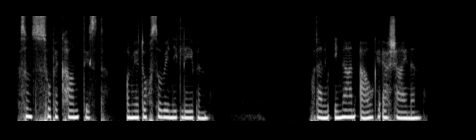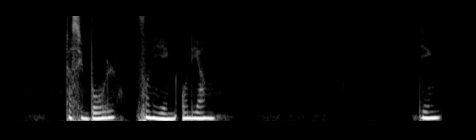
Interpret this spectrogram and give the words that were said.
das uns so bekannt ist und wir doch so wenig leben, vor deinem inneren Auge erscheinen das Symbol von Yin und Yang. Yin,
